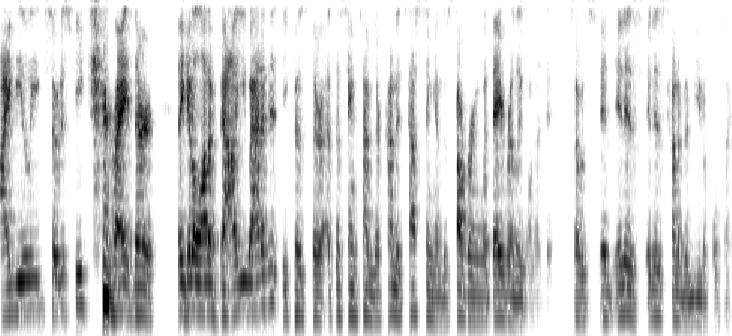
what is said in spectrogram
ivy league so to speak right? They're they get a lot of value out of it because they're at the same time they're kind of testing and discovering what they really want to do. So it's it, it is it is kind of a beautiful thing.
